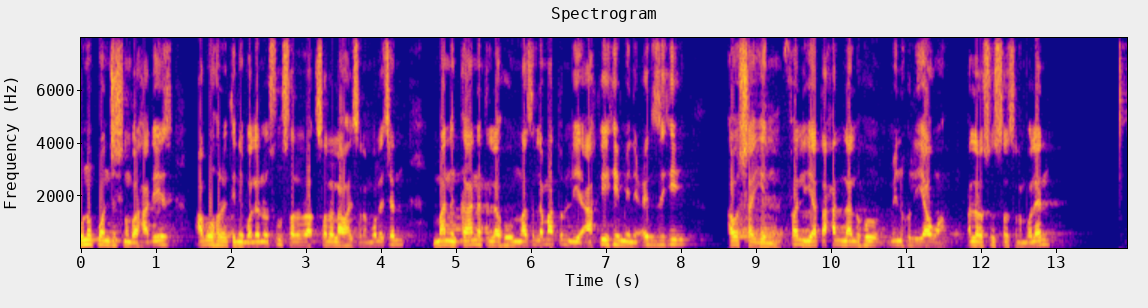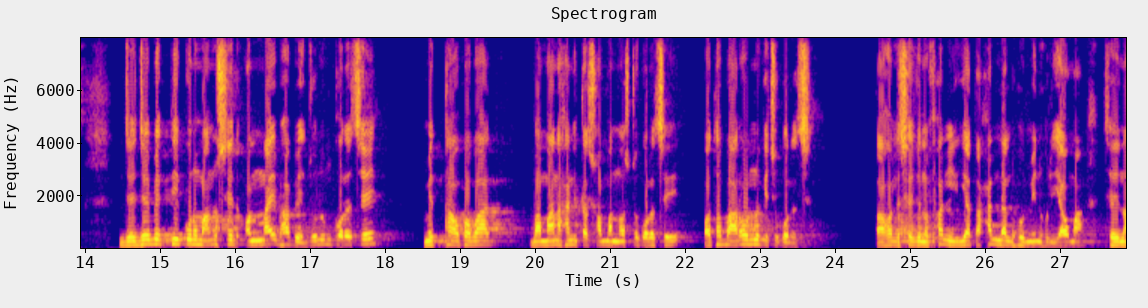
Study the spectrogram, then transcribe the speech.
উনপঞ্চাশ নম্বর হাদিস। আবহরে তিনি বলেন, রসুল সাল্লাহ সাল্লাম বলেছেন, মান কানাত লাহু মাজলামাতুন লি আখিহি মিন ইরজিহি আও শাইইন ফালিয়াতাহাল্লালহু মিনহুল ইয়াওম। আল্লাহ রাসূল বলেন, যে যে ব্যক্তি কোনো মানুষের অন্যায়ভাবে জুলুম করেছে, মিথ্যা অপবাদ বা মানহানি তার সম্মান নষ্ট করেছে অথবা আরও অন্য কিছু করেছে, তাহলে সেই জন্য ফাল ইয়াতাহাল্লালহু মিনহুল ইয়াওমা সেই জন্য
